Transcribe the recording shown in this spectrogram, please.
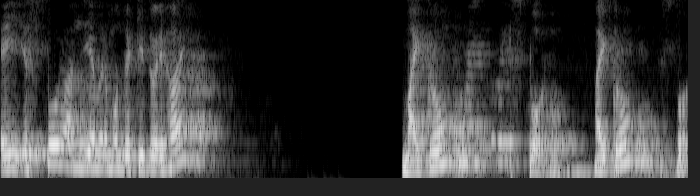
এই স্পোরাঞ্জিয়ামের মধ্যে কি তৈরি হয়? মাইক্রো স্পোর। মাইক্রো স্পোর।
